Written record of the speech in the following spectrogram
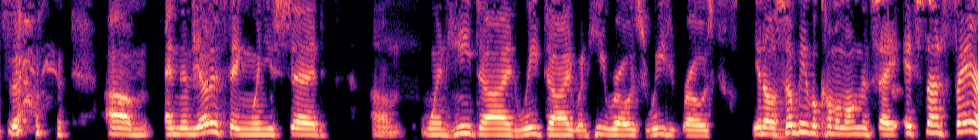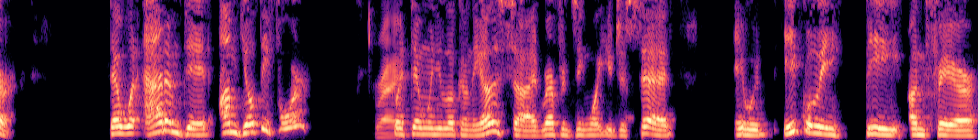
so, um, and then the other thing when you said, um, when he died, we died. When he rose, we rose. You know, some people come along and say it's not fair that what Adam did, I'm guilty for. Right. But then when you look on the other side, referencing what you just said, it would equally be unfair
